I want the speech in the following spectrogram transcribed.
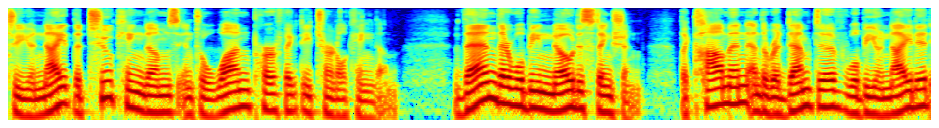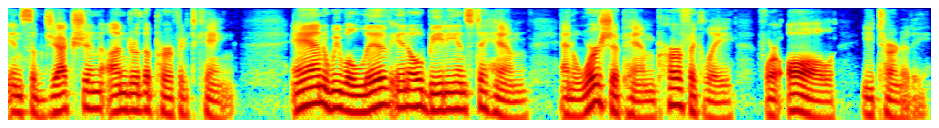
to unite the two kingdoms into one perfect eternal kingdom. Then there will be no distinction. The common and the redemptive will be united in subjection under the perfect King. And we will live in obedience to him and worship him perfectly for all eternity.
